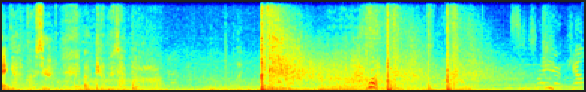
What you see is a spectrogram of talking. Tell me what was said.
Hang on, Loser. I'm coming. What? Traitor, kill.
